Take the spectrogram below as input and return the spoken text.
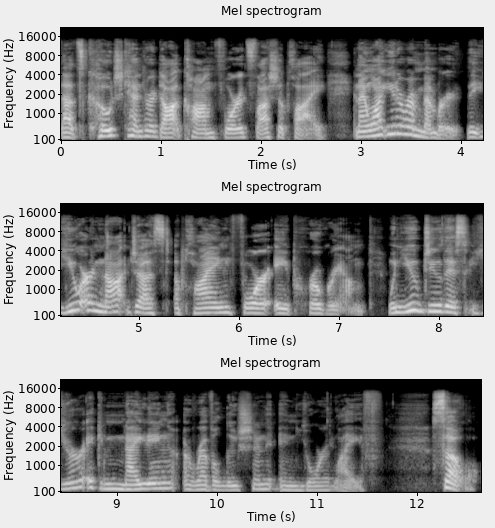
That's coachkendra.com forward slash apply. And I want you to remember that you are not just applying for a program. When you do this, you're igniting a revolution in your life. So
